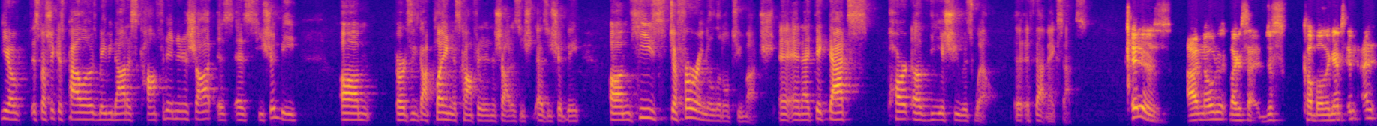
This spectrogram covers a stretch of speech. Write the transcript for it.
you know, especially because Paolo is maybe not as confident in a shot as as he should be. Um, or he's not playing as confident in a shot as he as he should be. Um, he's deferring a little too much, and, and I think that's part of the issue as well, if that makes sense. It is. I noticed, like I said, just a couple other games, and, and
